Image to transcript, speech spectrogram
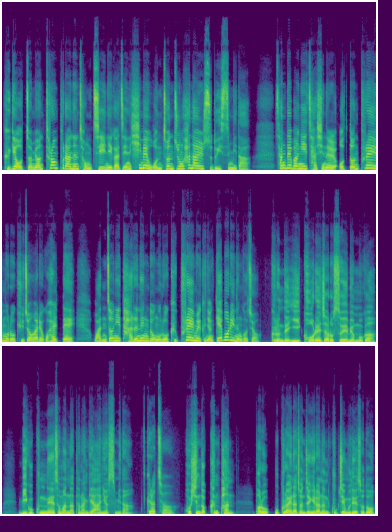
그게 어쩌면 트럼프라는 정치인이 가진 힘의 원천 중 하나일 수도 있습니다. 상대방이 자신을 어떤 프레임으로 규정하려고 할 때 완전히 다른 행동으로 그 프레임을 그냥 깨버리는 거죠. 그런데 이 거래자로서의 면모가 미국 국내에서만 나타난 게 아니었습니다. 그렇죠. 훨씬 더 큰 판, 바로 우크라이나 전쟁이라는 국제 무대에서도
